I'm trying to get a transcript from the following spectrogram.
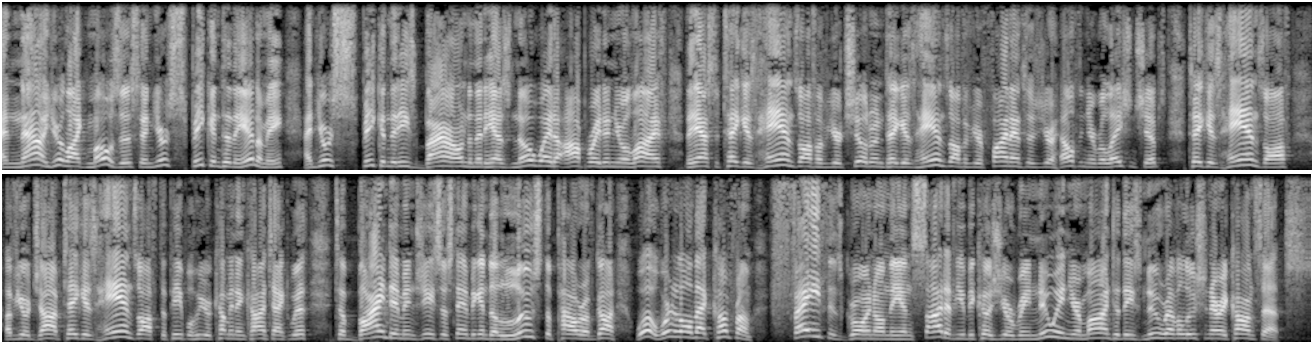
And now you're like Moses and you're speaking to the enemy and you're speaking that he's bound and that he has no way to operate in your life, that he has to take his hands off of your children, take his hands off of your finances, your health, and your relationships, take his hands off of your job, take his hands off the people who you're coming in contact with, to bind him in Jesus' name, begin to loose the power of God. Whoa, where did all that come from? Faith is growing on the inside of you because you're renewing your mind to these new revolutionary concepts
